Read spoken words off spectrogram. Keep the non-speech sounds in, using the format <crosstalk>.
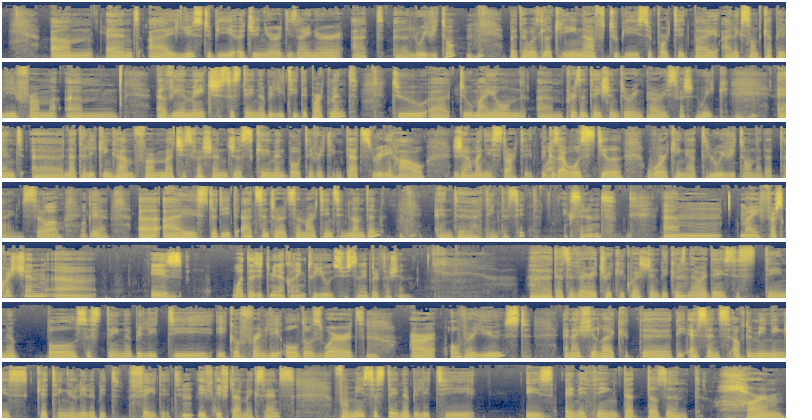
Um, and I used to be a junior designer at uh, Louis Vuitton, Mm-hmm. but I was lucky enough to be supported by Alexandre Capelli from um, LVMH Sustainability Department to uh, do my own um, presentation during Paris Fashion Week. Mm-hmm. And uh, Natalie Kingham from Matches Fashion just came and bought everything. That's really how Germanier started because Wow. I was still working at Louis Vuitton at that time. So wow. Okay. yeah, uh, I studied at Central St. Martin's in London, Mhm. and uh, I think that's it. Excellent. Um, my first question uh, is, what does it mean according to you, sustainable fashion? Uh, that's a very tricky question because Mm. nowadays sustainable, sustainability, eco-friendly, all those words Mm. are overused, and I feel like the the essence of the meaning is getting a little bit faded. Mm. If if that makes sense, for me, sustainability is anything that doesn't harm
